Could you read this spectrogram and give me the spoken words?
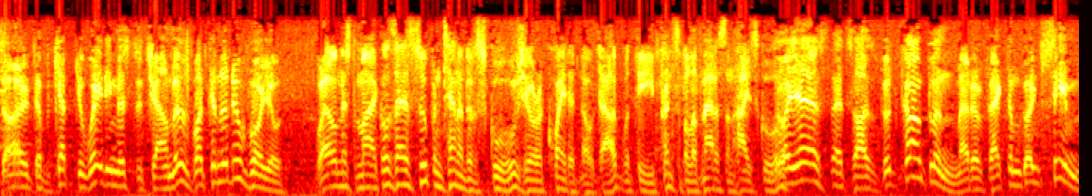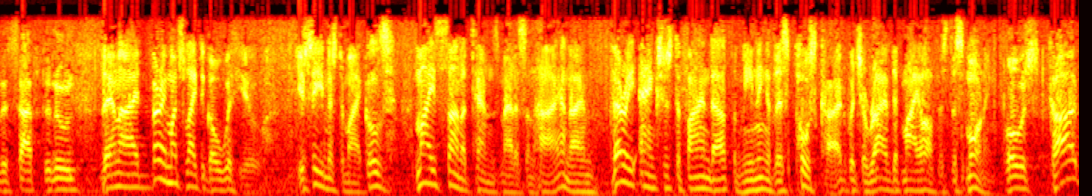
Sorry to have kept you waiting, Mr. Chalmers. What can I do for you? Well, Mr. Michaels, as superintendent of schools, you're acquainted, no doubt, with the principal of Madison High School. Oh, yes, that's Osgood Conklin. Matter of fact, I'm going to see him this afternoon. Then I'd very much like to go with you. You see, Mr. Michaels, my son attends Madison High, and I'm very anxious to find out the meaning of this postcard which arrived at my office this morning. Postcard?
